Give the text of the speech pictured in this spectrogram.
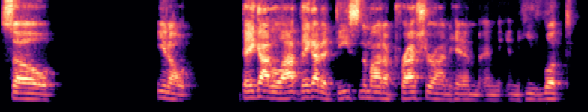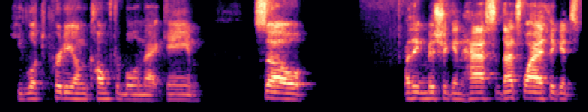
So, you know, they got a lot, they got a decent amount of pressure on him, and, and he looked he looked pretty uncomfortable in that game. So I think Michigan has. That's why I think it's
